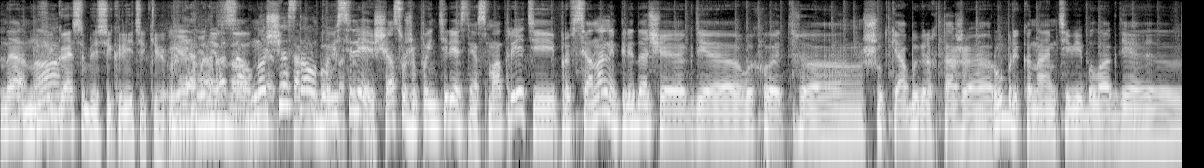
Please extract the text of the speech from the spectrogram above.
Да, но... Нифига себе секретики. Я этого не на знал. Но сейчас стало повеселее, сейчас уже поинтереснее смотреть. И профессиональные передачи, где выходят э, шутки об играх, та же рубрика на MTV была, где э,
